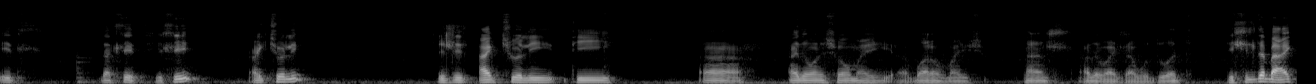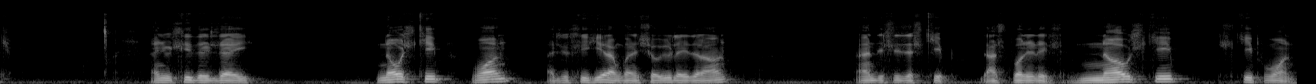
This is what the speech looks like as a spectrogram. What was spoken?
It's, that's it, you see? Actually, this is actually the, uh, I don't want to show my uh, bottom of my pants, otherwise I would do it. This is the back, and you see there is a no skip one, as you see here, I'm going to show you later on, and this is a skip. That's what it is. No skip, skip one,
